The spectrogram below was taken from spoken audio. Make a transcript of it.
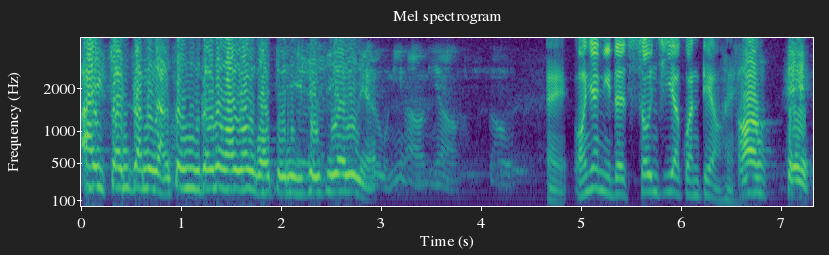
爱选什么人？政府都是我讲吴敦义先生你尔。哎，王健，你的收音机要关掉。嘿，好，嘿，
